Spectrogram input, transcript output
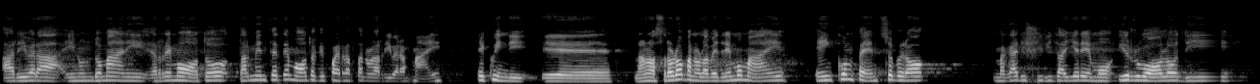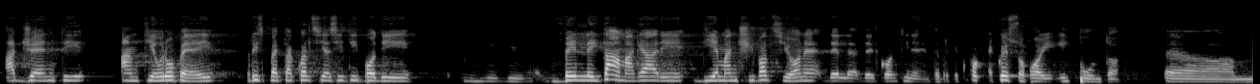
arriverà in un domani remoto, talmente remoto che poi in realtà non arriverà mai, e quindi eh, la nostra Europa non la vedremo mai, e in compenso però magari ci ritaglieremo il ruolo di agenti anti-europei rispetto a qualsiasi tipo di velleità magari di emancipazione del, del continente, perché è questo poi il punto. Uh,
